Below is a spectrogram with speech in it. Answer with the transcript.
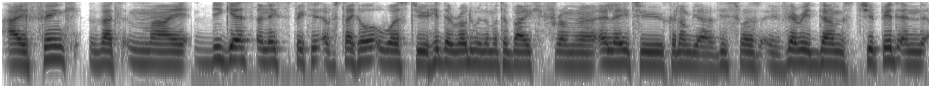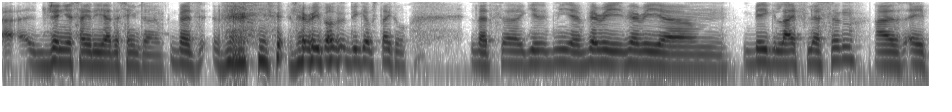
I think that my biggest unexpected obstacle was to hit the road with a motorbike from uh, LA to Colombia. This was a very dumb, stupid, and uh, genius idea at the same time, but very, very big obstacle. That uh, gave me a very, very um, big life lesson as a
